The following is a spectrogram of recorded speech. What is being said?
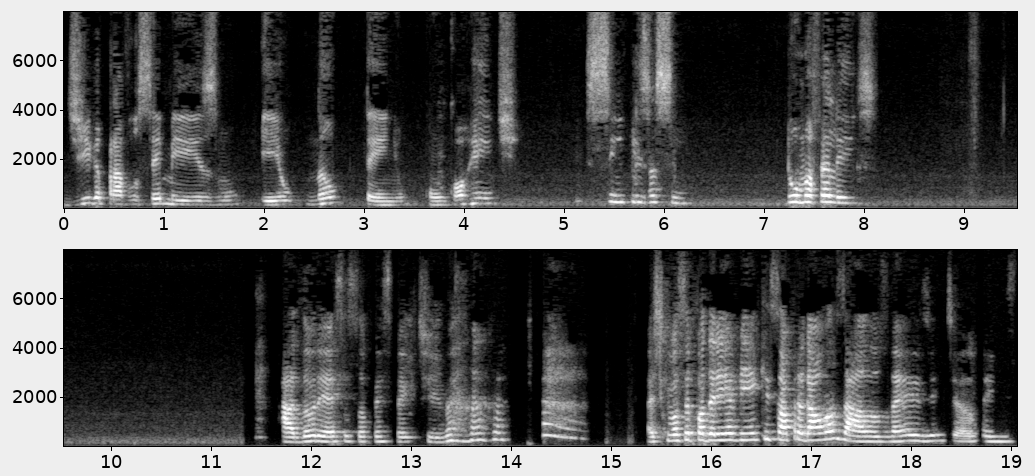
diga para você mesmo: eu não tenho concorrente. Simples assim. Durma feliz. Adorei essa sua perspectiva. Acho que você poderia vir aqui só para dar umas aulas, né? Gente, eu tenho isso.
